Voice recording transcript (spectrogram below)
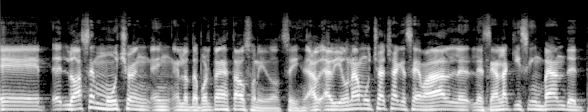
Eh, eh, lo hacen mucho en, en- en los deportes en Estados Unidos, sí. Hab- Había una muchacha que se llamaba, le, le decían la Kissing Bandit,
